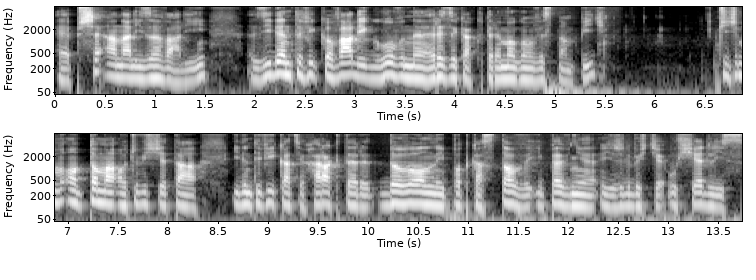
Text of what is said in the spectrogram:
e, przeanalizowali, zidentyfikowali główne ryzyka, które mogą wystąpić przy czym to ma oczywiście ta identyfikacja, charakter dowolny, podcastowy i pewnie jeżeli byście usiedli z,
